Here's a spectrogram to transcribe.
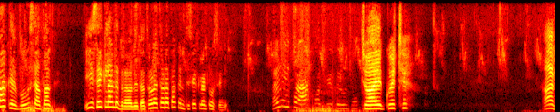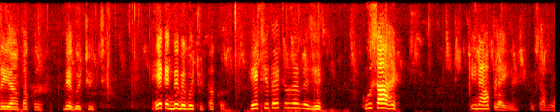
પાકે ભૂસા પાકે. ઈ શેકલા નથી રવા દેતા. થોડા થોડા પાકે ને સેકલા ટોસી દે. હવે એ પણ આખો છે. જો આ એક ગોઠ. છે આ રહી આ પાકો બે ગોઠ્યું જ છે. એક એક બે બે ગોઠ્યું જ પાકલ. હેઠી તો એક બે બે છે ઉષા હે ઈના અપડાઈ ઉષા બહુ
